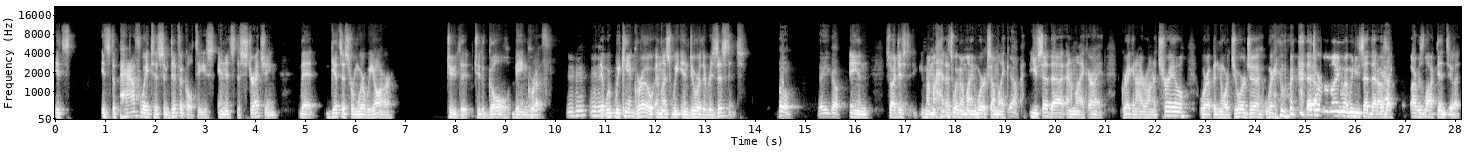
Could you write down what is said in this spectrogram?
it's it's the pathway to some difficulties and it's the stretching that gets us from where we are to the to the goal being mm-hmm. growth mm-hmm, mm-hmm. that we, we can't grow unless we endure the resistance boom there you go and so I just my mind that's the way my mind works. I'm like, yeah. you said that, and I'm like, all right, Greg and I are on a trail. We're up in North Georgia. Where that's yeah. where my mind went when you said that. I was like, I was locked into it.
